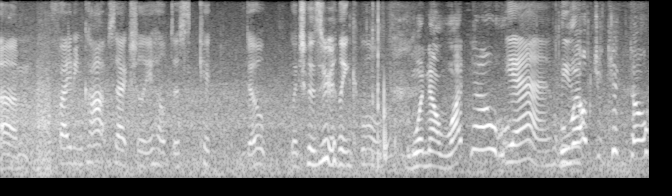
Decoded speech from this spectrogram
um, fighting cops actually helped us kick dope which was really cool What now? What now? yeah Who helped you kick dope?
